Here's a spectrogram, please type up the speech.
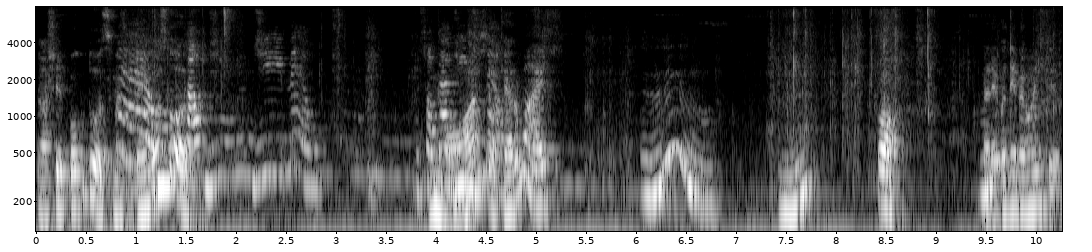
Eu achei pouco doce, mas bem é, um gostoso. caldinho de mel. Um salgadinho de Nossa, mel. eu quero mais. Hum, Hum. Ó, Pera aí que eu tenho que pegar um inteiro.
